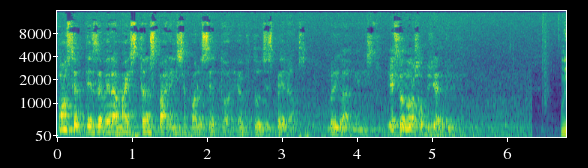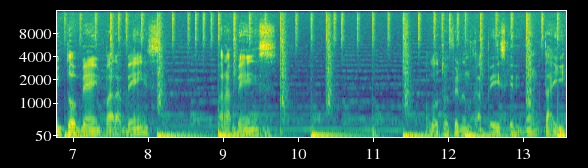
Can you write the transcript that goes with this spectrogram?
Com certeza haverá mais transparência para o setor. É o que todos esperamos. Obrigado, ministro. Esse é o nosso objetivo. Muito bem, parabéns. Parabéns ao doutor Fernando Capês, queridão, que está aí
